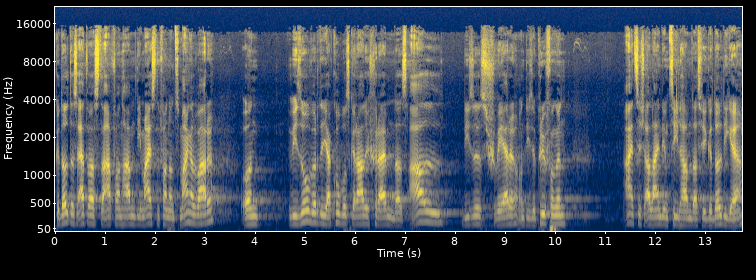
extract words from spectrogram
Geduld ist etwas, davon haben die meisten von uns Mangelware. Und wieso würde Jakobus gerade schreiben, dass all dieses Schwere und diese Prüfungen einzig allein dem Ziel haben, dass wir geduldiger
